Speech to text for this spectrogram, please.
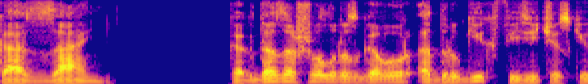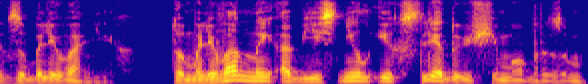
Казань. Когда зашел разговор о других физических заболеваниях, то Маливанный объяснил их следующим образом.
